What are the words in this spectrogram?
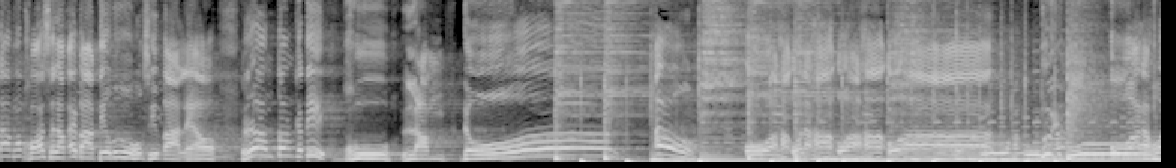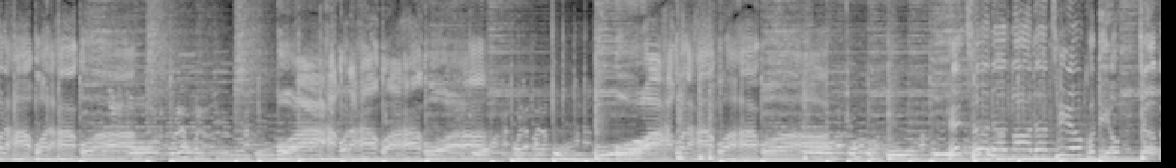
ตามคำขอสลับไอ้บาทเตียวมือ60 บาทแล้ว เริ่มต้นกันที่คูลำโด คนเดียว เจอ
